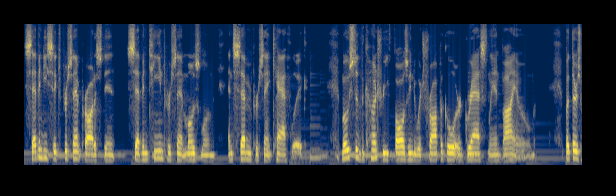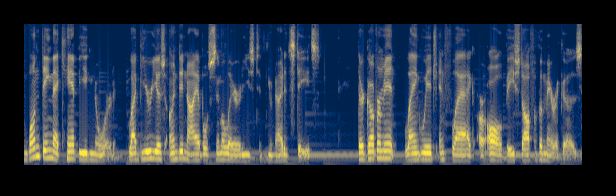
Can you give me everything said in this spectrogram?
76% Protestant, 17% Muslim, and 7% Catholic. Most of the country falls into a tropical or grassland biome. But there's one thing that can't be ignored Liberia's undeniable similarities to the United States. Their government, language, and flag are all based off of America's.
